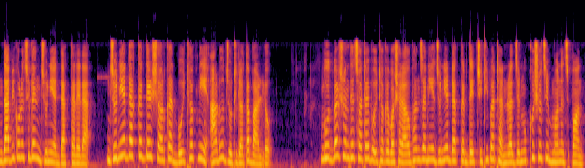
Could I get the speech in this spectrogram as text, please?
দাবি করেছিলেন জুনিয়র ডাক্তারেরা। জুনিয়র ডাক্তারদের সরকার বৈঠক নিয়ে আরও জটিলতা বাড়ল। বুধবার সন্ধে ছটায় বৈঠকে বসার আহ্বান জানিয়ে জুনিয়র ডাক্তারদের চিঠি পাঠান রাজ্যের মুখ্য সচিব মনোজ পন্থ।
